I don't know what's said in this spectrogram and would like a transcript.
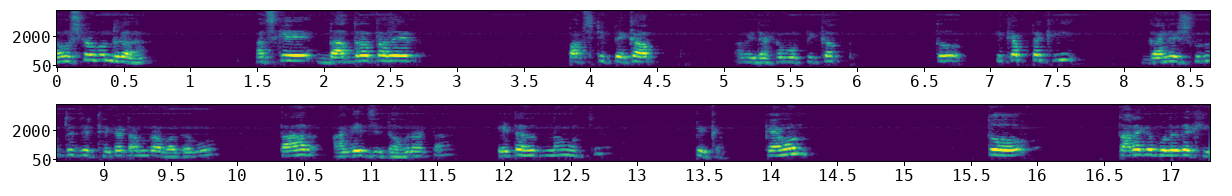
নমস্কার বন্ধুরা। আজকে দাদরা তালের পাঁচটি পিক আমি দেখাবো পিক তো পিক কি? গানের শুরুতে যে ঠেকাটা আমরা বাজাবো, তার আগে যে দহরাটা এটা নাম হচ্ছে পিক কেমন? তো তার আগে বলে রাখি,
